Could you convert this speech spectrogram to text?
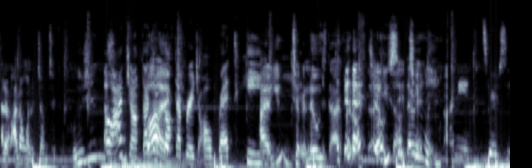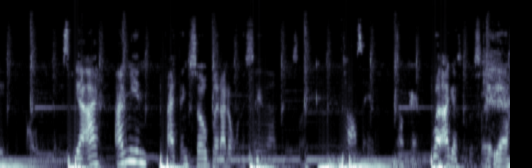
I don't, I don't want to jump to conclusions. Oh, I jumped. I jumped off that bridge already. I- you took a nosedive right I off that. jumped You said. I mean, conspiracy. all over the place. Yeah, I, I mean, I think so, but I don't want to say that well, I guess I'll just say it. Yeah,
